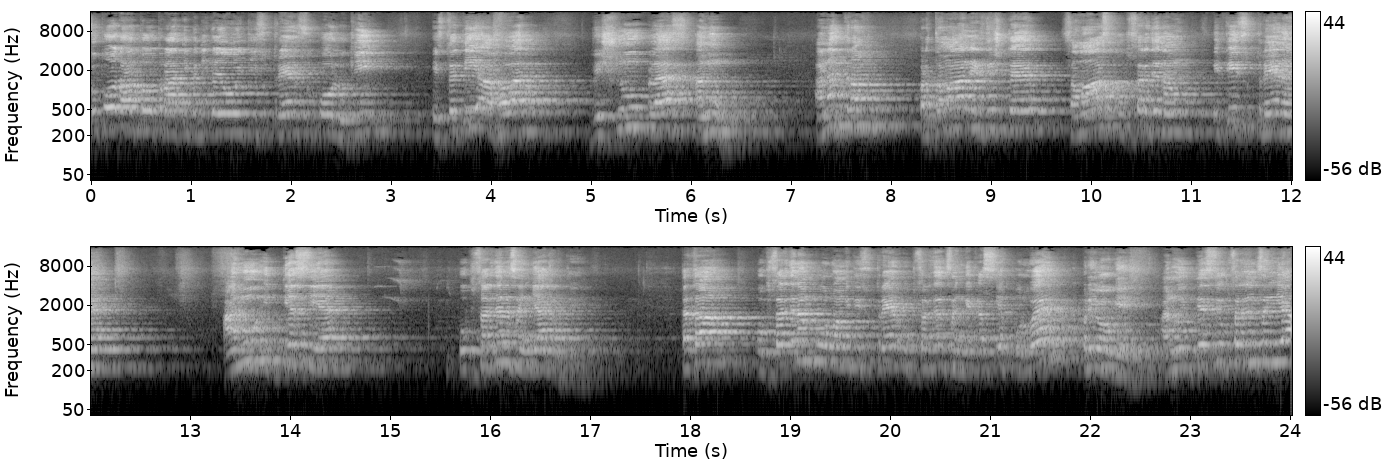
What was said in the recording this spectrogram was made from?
सुपो प्रातिपदिकयो इति सूत्रेण सुपो लुकी स्थिति अभवत् विष्णु प्लस अनु। अनन्तरं प्रथमा निर्दिष्ट समास उपसर्जनम इति सूत्रेण अनु इत्यस्य उपसर्जन संज्ञा कृते तथा उपसर्जन पूर्वम् इति सूत्रेण उपसर्जन संज्ञकस्य पूर्व प्रयोगे। अनु इत्यस्य उपसर्जन संज्ञा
